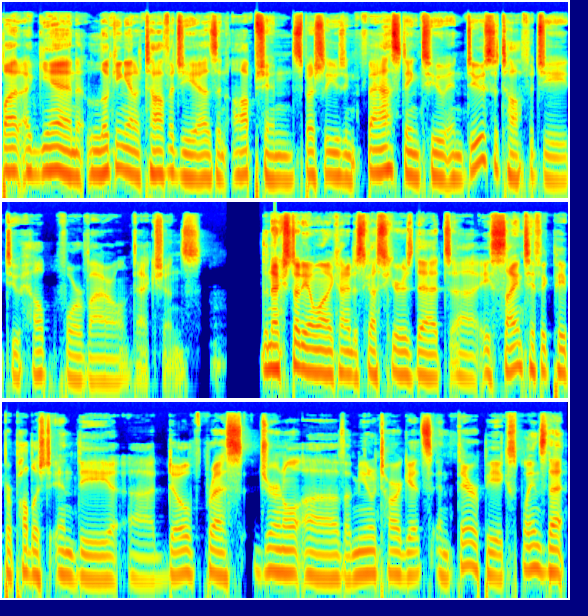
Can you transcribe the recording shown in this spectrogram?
But again, looking at autophagy as an option, especially using fasting to induce autophagy to help for viral infections. The next study I want to kind of discuss here is that uh, a scientific paper published in the uh, Dove Press Journal of Immunotargets and Therapy explains that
